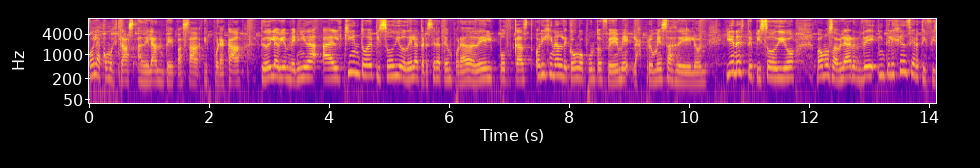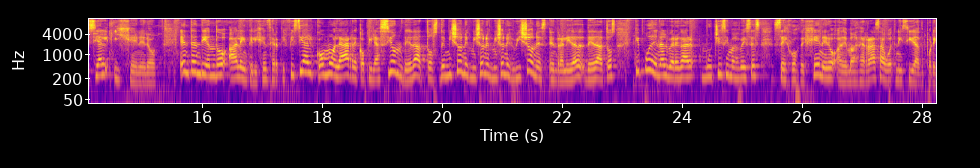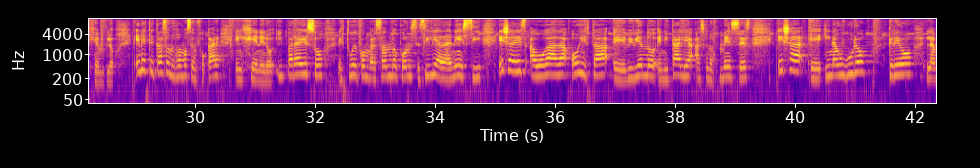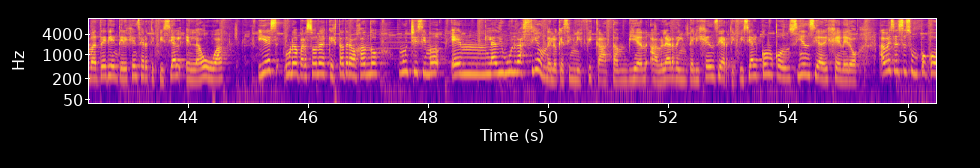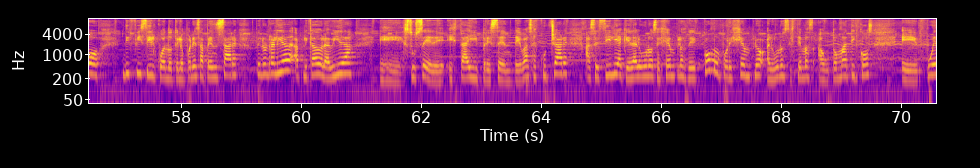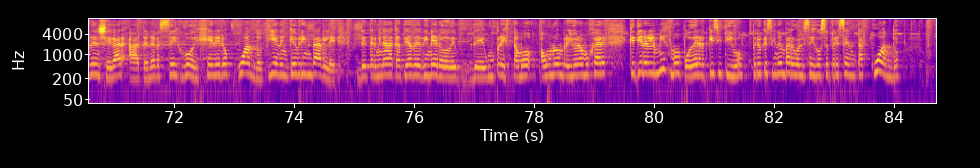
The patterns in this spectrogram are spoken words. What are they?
Hola, ¿cómo estás? Adelante, pasa, es por acá. Te doy la bienvenida al quinto episodio de la tercera temporada del podcast original de Congo.fm, Las promesas de Elon. Y en este episodio vamos a hablar de inteligencia artificial y género, entendiendo a la inteligencia artificial como la recopilación de datos de millones, millones, millones, billones en realidad de datos que pueden albergar muchísimas veces sesgos de género, además de raza o etnicidad, por ejemplo. En este caso nos vamos a enfocar en género y para eso estuve conversando con Cecilia Danesi. Ella es abogada, hoy está eh, viviendo en Italia hace unos meses. Ella eh, inauguró, creo, la materia inteligencia artificial en la UBA y es una persona que está trabajando muchísimo en la divulgación de lo que significa también hablar de inteligencia artificial con conciencia de género. A veces es un poco difícil cuando te lo pones a pensar, pero en realidad aplicado a la vida eh, sucede, está ahí presente. Vas a escuchar a Cecilia que da algunos ejemplos de cómo, por ejemplo, algunos sistemas automáticos eh, pueden llegar a tener sesgo de género cuando tienen que brindarle determinada cantidad de dinero de, un préstamo a un hombre y una mujer que tienen el mismo poder adquisitivo, pero que sin embargo el sesgo se presenta cuando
